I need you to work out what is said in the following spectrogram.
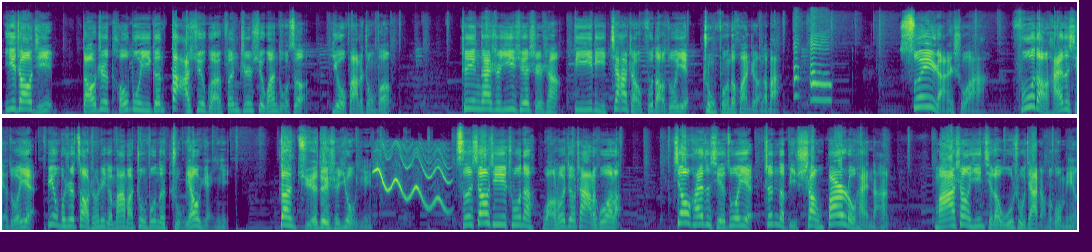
一着急导致头部一根大血管分支血管堵塞，诱发了中风。这应该是医学史上第一例家长辅导作业中风的患者了吧？虽然说啊。辅导孩子写作业，并不是造成这个妈妈中风的主要原因，但绝对是诱因。此消息一出呢，网络就炸了锅了。教孩子写作业真的比上班都还难，马上引起了无数家长的共鸣。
